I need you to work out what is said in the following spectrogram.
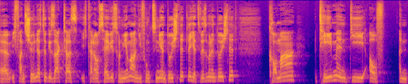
äh, ich fand es schön, dass du gesagt hast, ich kann auch Service von mir machen, die funktionieren durchschnittlich, jetzt wissen wir den Durchschnitt, Komma, Themen, die auf ein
